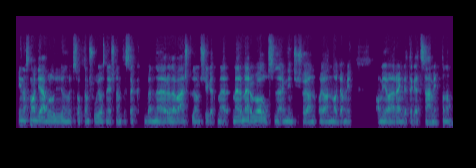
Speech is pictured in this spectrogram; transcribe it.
én azt nagyjából ugyanúgy szoktam súlyozni, és nem teszek benne releváns különbséget, mert, mert, mert valószínűleg nincs is olyan, olyan nagy, ami, ami olyan rengeteget számítana.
